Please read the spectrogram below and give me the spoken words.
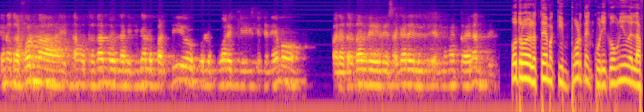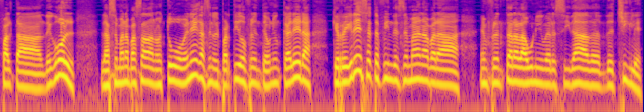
de una otra forma, estamos tratando de planificar los partidos con los jugadores que, que tenemos para tratar de, de sacar el, el momento adelante. Otro de los temas que importa en Curicó Unido es la falta de gol. La semana pasada no estuvo Venegas en el partido frente a Unión Calera, que regresa este fin de semana para enfrentar a la Universidad de Chile.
